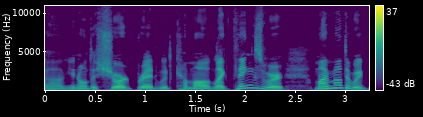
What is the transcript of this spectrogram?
uh, you know, the shortbread would come out. Like things were, my mother would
